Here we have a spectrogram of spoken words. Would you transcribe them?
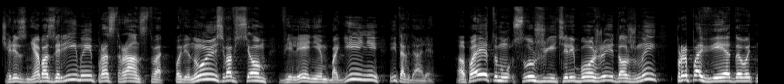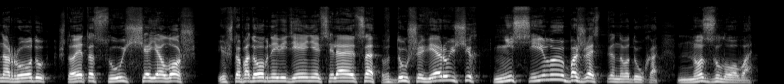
через необозримые пространства, повинуясь во всем велениям богини и так далее. А поэтому служители Божии должны проповедовать народу, что это сущая ложь, и что подобные видения вселяются в души верующих не силою божественного духа, но злого.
